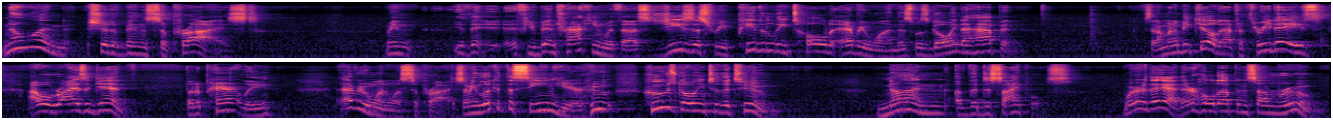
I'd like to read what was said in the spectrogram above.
No one should have been surprised. I mean, you think, if you've been tracking with us, Jesus repeatedly told everyone this was going to happen. He said, I'm going to be killed, and after three days, I will rise again. But apparently, everyone was surprised. I mean, look at the scene here. Who, who's going to the tomb? None of the disciples. Where are they at? They're holed up in some room,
